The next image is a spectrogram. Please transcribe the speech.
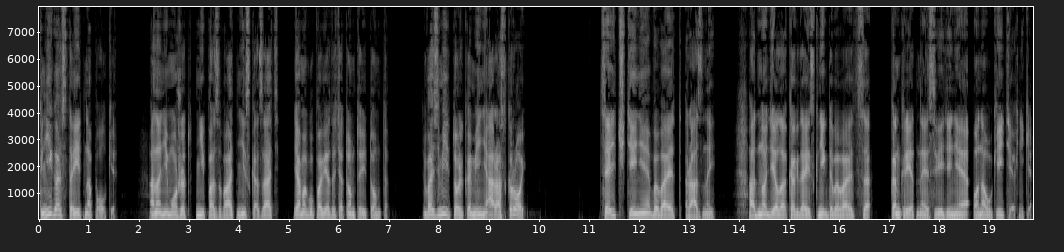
Книга стоит на полке. Она не может ни позвать, ни сказать, я могу поведать о том-то и том-то. Возьми только меня, раскрой. Цель чтения бывает разной. Одно дело, когда из книг добываются конкретные сведения о науке и технике.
